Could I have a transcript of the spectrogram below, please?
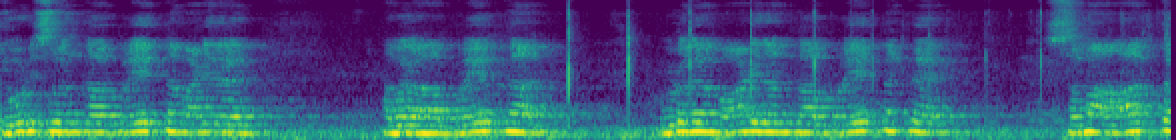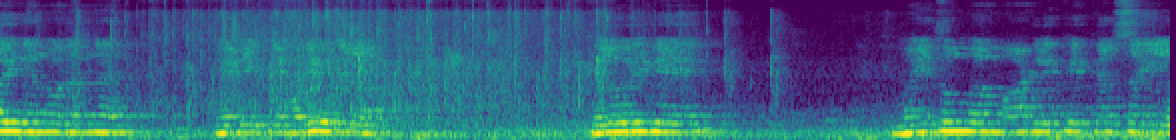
ಜೋಡಿಸುವಂಥ ಪ್ರಯತ್ನ ಮಾಡಿದರೆ ಅವರ ಆ ಪ್ರಯತ್ನ ಹುಡುಗ ಮಾಡಿದಂಥ ಪ್ರಯತ್ನಕ್ಕೆ ಸಮ ಆಗ್ತಾ ಇದೆ ಅನ್ನೋದನ್ನು ಹೇಳಲಿಕ್ಕೆ ಮರೆಯುವುದಿಲ್ಲ ಕೆಲವರಿಗೆ ಮೈತುಂಬ ಮಾಡಲಿಕ್ಕೆ ಕೆಲಸ ಇಲ್ಲ.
